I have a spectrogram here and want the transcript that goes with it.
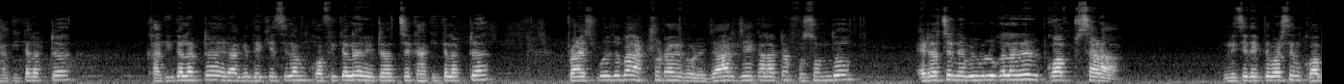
খাকি কালারটা খাকি কালারটা এর আগে দেখিয়েছিলাম কফি কালার এটা হচ্ছে খাকি কালারটা প্রাইস পড়ে যাবে আটশো টাকা করে। যার যে কালারটা পছন্দ, এটা হচ্ছে নেভি ব্লু কালারের কপ ছাড়া। নিচে দেখতে পাচ্ছেন, কপ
